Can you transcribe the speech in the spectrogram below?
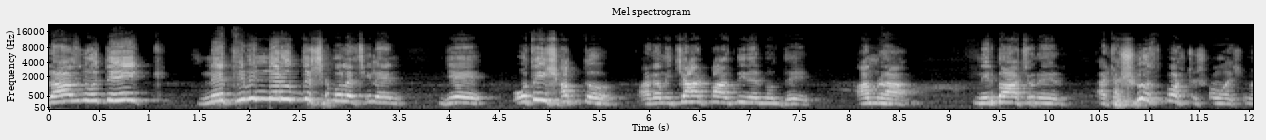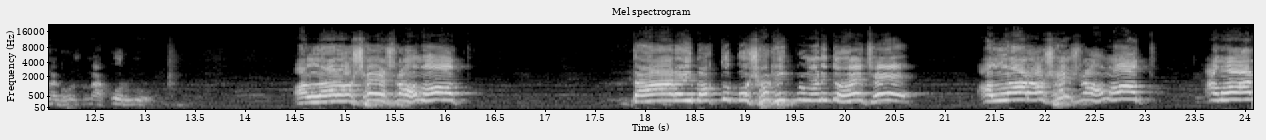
রাজনৈতিক নেতৃবৃন্দের উদ্দেশ্যে বলেছিলেন যে, অতি সত্বর আগামী চার পাঁচ দিনের মধ্যে আমরা নির্বাচনের একটা সুস্পষ্ট সময়সীমা ঘোষণা করব। আল্লাহর অশেষ রহমত, তার এই বক্তব্য সঠিক প্রমাণিত হয়েছে। আল্লাহর অশেষ রহমত, আমার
